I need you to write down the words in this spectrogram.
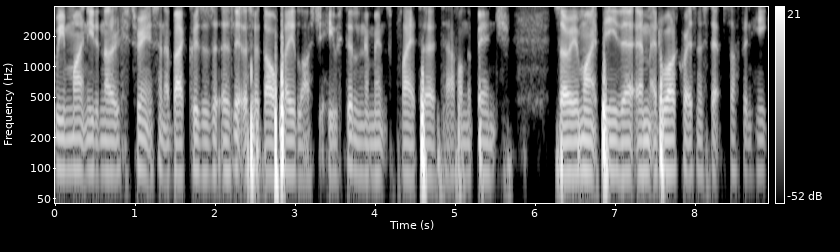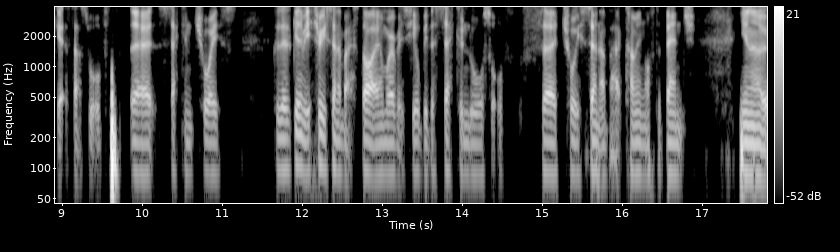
we might need another experienced centre back because as, as little as Feddal played last year, he was still an immense player to, to have on the bench. So it might be that um, Eduardo Quaresma steps up and he gets that sort of uh, second choice because there's going to be three centre backs starting, whether it's he'll be the second or sort of third choice centre back coming off the bench. You know,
